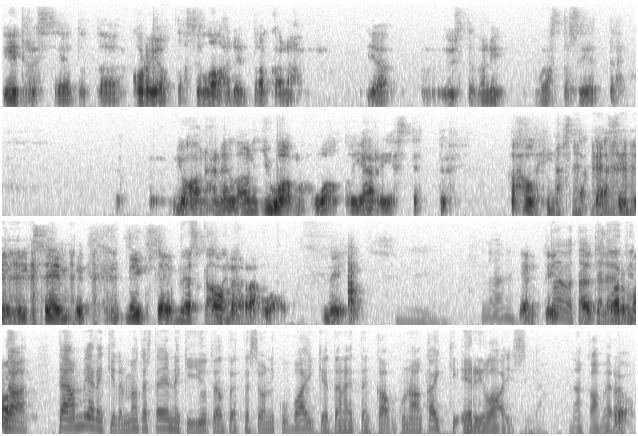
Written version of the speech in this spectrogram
intressejä tota, korjauttaa se Lahden takana. Ja ystäväni vastasi, että johan hänellä on juomahuolto järjestetty Tallinnasta käsin, niin miksei, miksei myös kamera. kamerahuolto. Niin. No niin. Ja nyt Toivotaan, että löytyy. varmaan- Tämä, tämä on mielenkiintoinen. Me on tästä ennenkin juteltu, että se on niin vaikeaa näiden, kun nämä on kaikki erilaisia, nämä kamerat. Joo.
